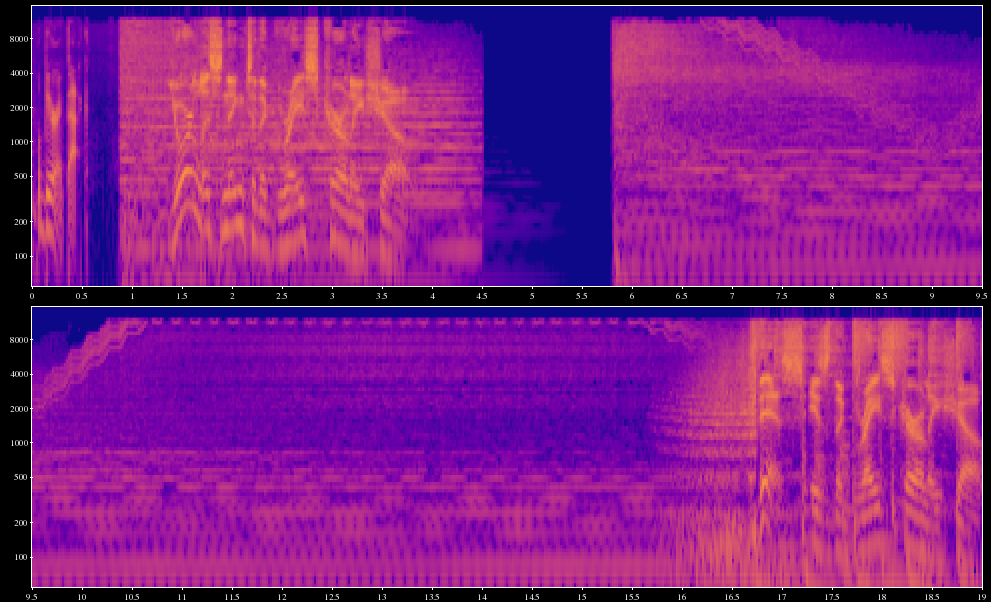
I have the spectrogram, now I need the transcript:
We'll be right back. You're listening to The Grace Curley Show. This is The Grace Curley Show.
